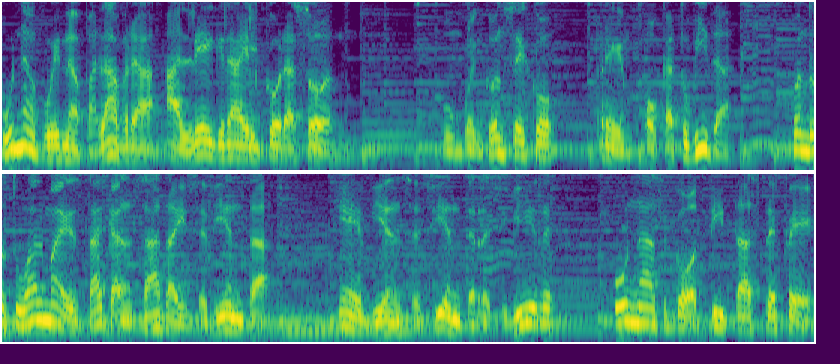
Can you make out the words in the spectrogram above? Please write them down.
Una buena palabra alegra el corazón. Un buen consejo reenfoca tu vida. Cuando tu alma está cansada y sedienta, qué bien se siente recibir unas gotitas de fe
